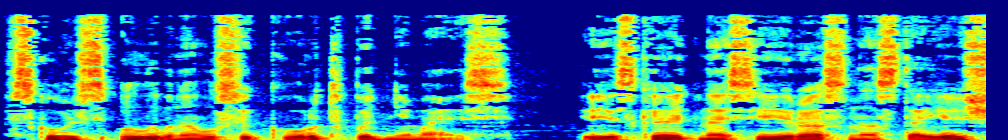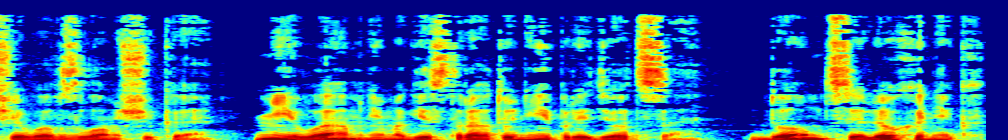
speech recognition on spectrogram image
Вскользь улыбнулся Курт, поднимаясь. «Искать на сей раз настоящего взломщика ни вам, ни магистрату не придется. Дом целеханик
